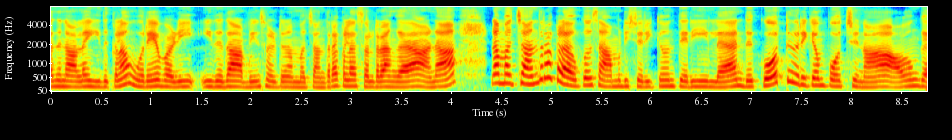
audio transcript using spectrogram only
அதனால இதுக்கெல்லாம் ஒரே வழி இதுதான் அப்படின்னு சொல்லிட்டு நம்ம சந்திரகலா சொல்கிறாங்க ஆனால் நம்ம சந்திரகலாவுக்கும் சாமுண்டீஸ்வரிக்கும் தெரியல. இந்த கோர்ட்டு வரைக்கும் போச்சுன்னா அவங்க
